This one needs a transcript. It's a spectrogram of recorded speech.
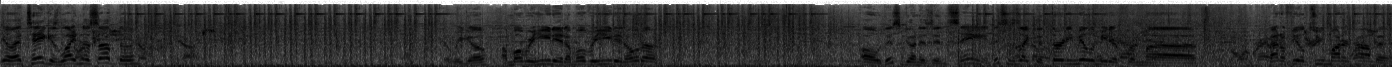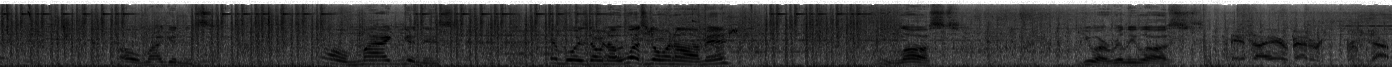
Yo, that tank is lighting us up though. There we go. I'm overheated. I'm overheated. Hold up. Oh, this gun is insane. This is like the 30 millimeter from uh, Battlefield 2 Modern Combat. Oh my goodness. Oh my goodness. Them boys don't know what's going on, man. You lost. You are really lost. Anti-air battery, rooftop.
